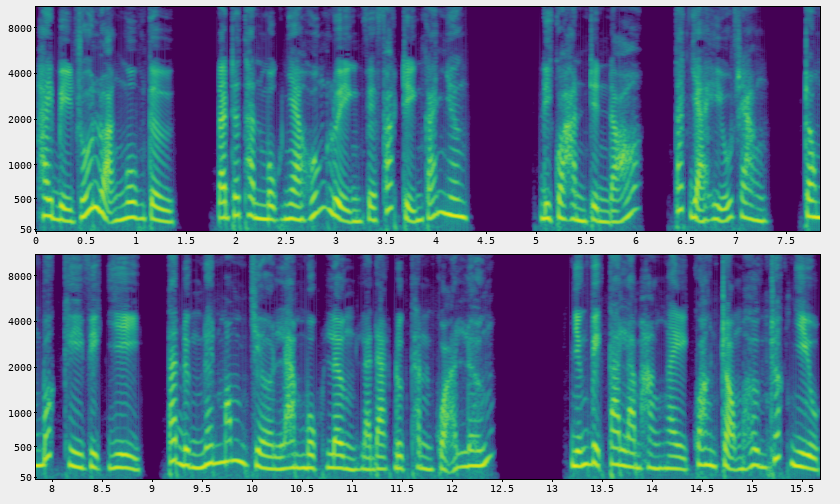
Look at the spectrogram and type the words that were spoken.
hay bị rối loạn ngôn từ, đã trở thành một nhà huấn luyện về phát triển cá nhân. Đi qua hành trình đó, tác giả hiểu rằng trong bất kỳ việc gì, ta đừng nên mong chờ làm một lần là đạt được thành quả lớn. Những việc ta làm hàng ngày quan trọng hơn rất nhiều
